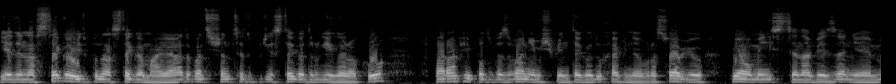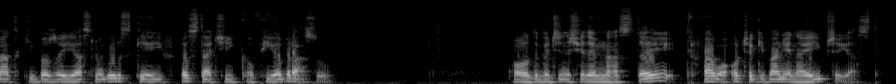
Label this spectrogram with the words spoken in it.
11 i 12 maja 2022 roku w parafii pod wezwaniem Świętego Ducha w Inowrocławiu miało miejsce nawiedzenie Matki Bożej Jasnogórskiej w postaci kopii obrazu. Od godziny 17 trwało oczekiwanie na jej przyjazd.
